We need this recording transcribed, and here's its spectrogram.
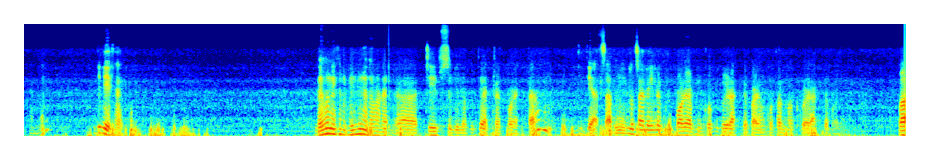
এখানে দিয়ে থাকে। দেখুন, এখানে বিভিন্ন ধরনের টিপসগুলো কিন্তু একটার পর একটা দিতে আছে। আপনি এগুলো চাইলে এগুলো পরে আপনি কপি করে রাখতে পারেন, কোথাও নোট করে রাখতে পারেন। বা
